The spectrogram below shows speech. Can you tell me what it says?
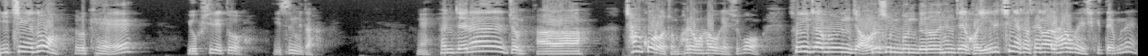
2층에도 이렇게 욕실이 또 있습니다. 네, 현재는 좀, 아, 창고로 좀 활용을 하고 계시고, 소유자분, 이제 어르신분들은 현재 거의 1층에서 생활을 하고 계시기 때문에,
